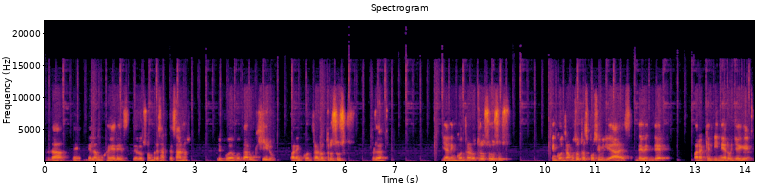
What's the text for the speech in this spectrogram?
¿verdad? De, las mujeres, de los hombres artesanos, le podemos dar un giro para encontrar otros usos, ¿verdad? Y al encontrar otros usos, encontramos otras posibilidades de vender para que el dinero llegue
